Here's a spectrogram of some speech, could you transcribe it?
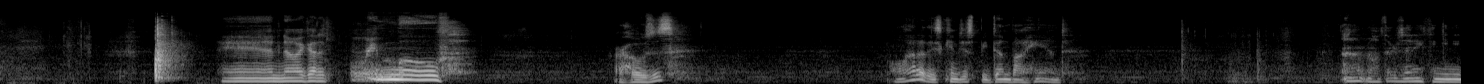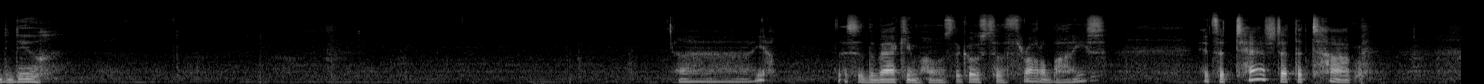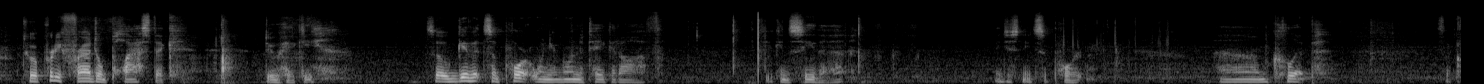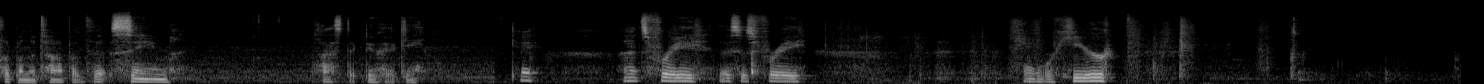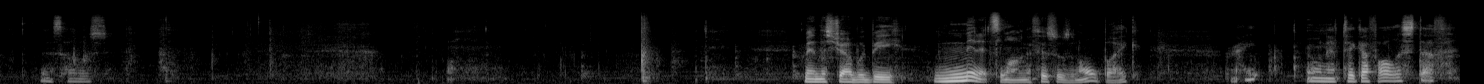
And now I gotta remove our hoses. A lot of these can just be done by hand. I don't know if there's anything you need to do. Uh, yeah, this is the vacuum hose that goes to the throttle bodies. It's attached at the top to a pretty fragile plastic doohickey. So give it support when you're going to take it off. You can see that. It just needs support. Um, clip. It's a clip on the top of that same plastic doohickey. Okay, that's free. This is free. Over here, this hose. Man, this job would be minutes long if this was an old bike, right? I won't have to take off all this stuff.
